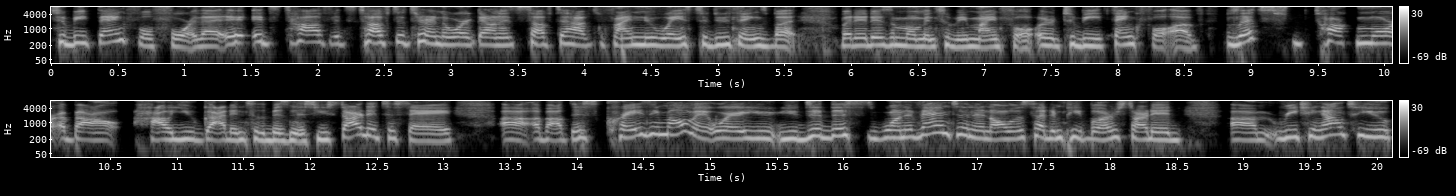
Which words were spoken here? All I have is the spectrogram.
to be thankful for. That it, it's tough. It's tough to turn the work down. It's tough to have to find new ways to do things, but but it is a moment to be mindful or to be thankful of. Let's talk more about how you got into the business. You started to say uh, about this crazy moment where you you did this one event and then all of a sudden people are started um, reaching out to you.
